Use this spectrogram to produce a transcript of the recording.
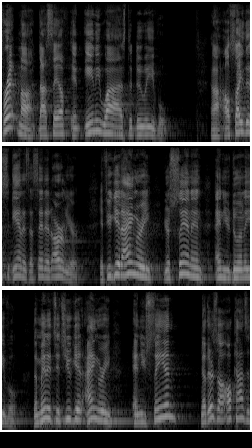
Fret not thyself in any wise to do evil. I'll say this again as I said it earlier. If you get angry, you're sinning and you're doing evil. The minute that you get angry and you sin, now there's all kinds of,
